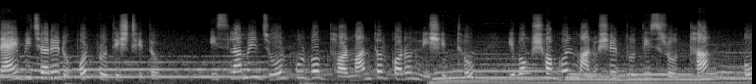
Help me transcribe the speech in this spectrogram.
ন্যায় বিচারের উপর প্রতিষ্ঠিত। ইসলামে জোরপূর্বক ধর্মান্তরকরণ নিষিদ্ধ এবং সকল মানুষের প্রতি শ্রদ্ধা ও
